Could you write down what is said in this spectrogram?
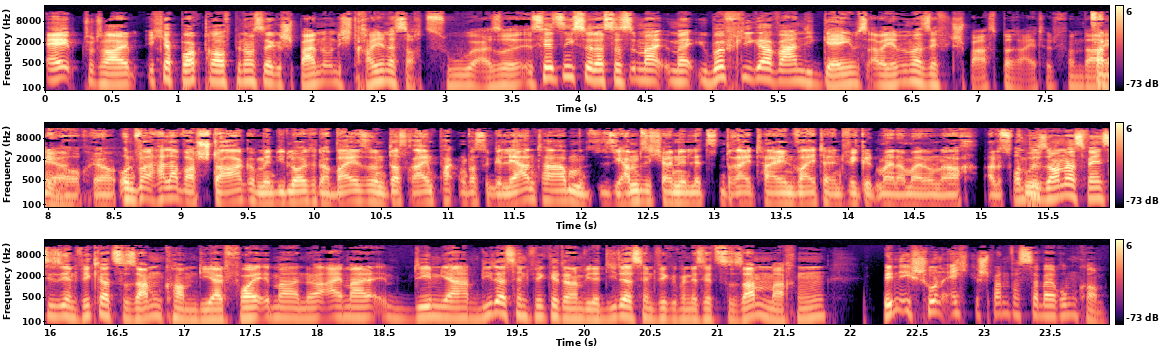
ey, total. Ich hab Bock drauf, bin auch sehr gespannt und ich traue ihnen das auch zu. Also ist jetzt nicht so, dass das immer, immer Überflieger waren, die Games, aber die haben immer sehr viel Spaß bereitet. Von daher. Fand ich auch, ja. Und Valhalla war stark und wenn die Leute dabei sind und das reinpacken, was sie gelernt haben, und sie haben sich ja in den letzten drei Teilen weiterentwickelt, meiner Meinung nach. Alles Und cool. besonders, wenn jetzt diese Entwickler zusammenkommen, die halt vorher immer, ne, einmal in dem Jahr haben die das entwickelt, dann haben wieder die das entwickelt, wenn die das jetzt zusammen machen, bin ich schon echt gespannt, was dabei rumkommt.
